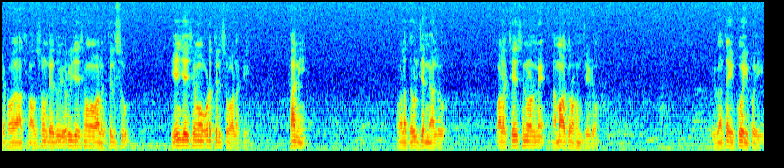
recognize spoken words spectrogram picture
చెప్పవలసిన అవసరం లేదు. ఎవరు చేసామో వాళ్ళకి తెలుసు. ఏం చేసామో కూడా తెలుసు వాళ్ళకి. కానీ వాళ్ళ దౌర్జన్యాలు వాళ్ళకి చేసిన వాళ్ళని నమ్మకద్రోహం చేయడం ఇవంతా ఎక్కువైపోయి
